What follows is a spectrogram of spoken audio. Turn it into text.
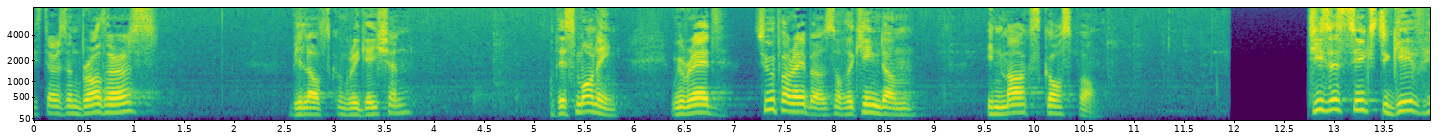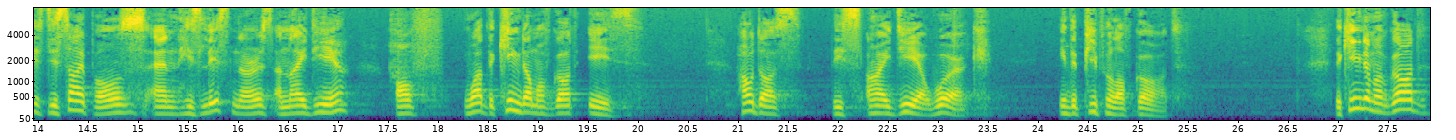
Sisters and brothers, beloved congregation, this morning we read two parables of the kingdom in Mark's Gospel. Jesus seeks to give his disciples and his listeners an idea of what the kingdom of God is. How does this idea work in the people of God? The kingdom of God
